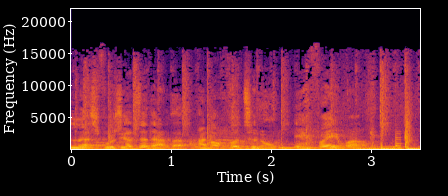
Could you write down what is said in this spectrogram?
Les fusions de tarda en el Cotxe Nu FM.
